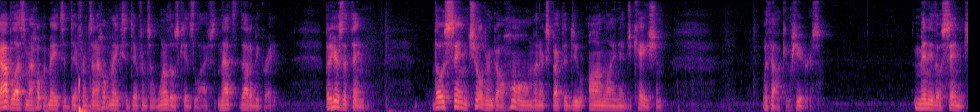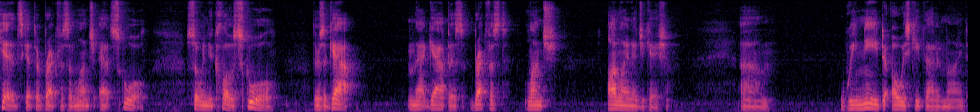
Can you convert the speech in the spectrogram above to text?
God bless them. I hope it makes a difference, and I hope it makes a difference in one of those kids' lives, and that's that'll be great. But here's the thing: those same children go home and are expected to do online education without computers. Many of those same kids get their breakfast and lunch at school. So when you close school, there's a gap, and that gap is breakfast, lunch, online education. Um, we need to always keep that in mind.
